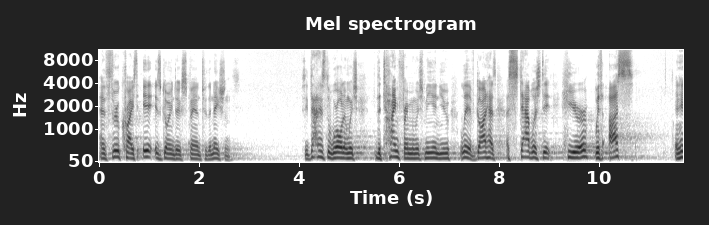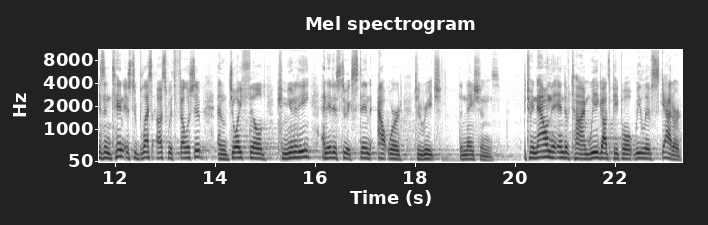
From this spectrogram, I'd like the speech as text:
And through Christ, it is going to expand to the nations. See, that is the world in which the time frame in which me and you live. God has established it here with us and his intent is to bless us with fellowship and joy filled community, and it is to extend outward to reach the nations. Between now and the end of time, we, God's people, we live scattered.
